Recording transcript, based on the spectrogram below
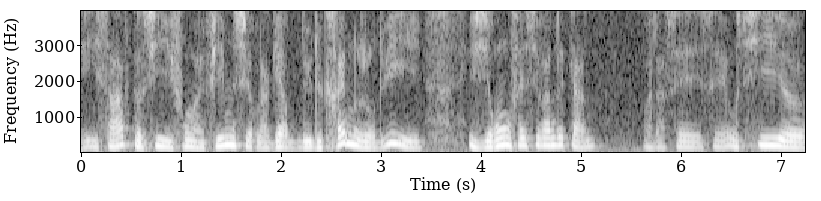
ils savent que s'ils font un film sur la guerre d'Ukraine aujourd'hui, ils, iront au Festival de Cannes. Voilà, c'est aussi euh,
